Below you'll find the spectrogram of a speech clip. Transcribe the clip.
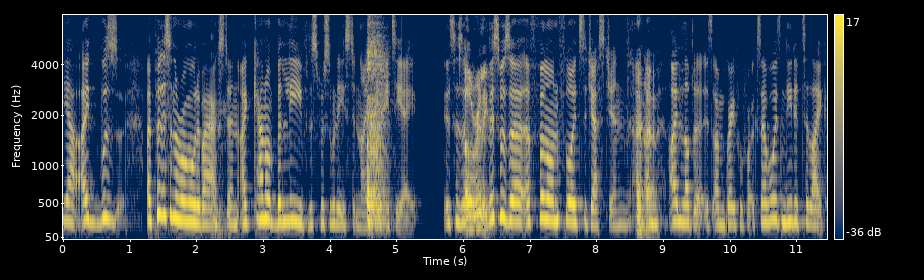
Yeah, I was. I put this in the wrong order by accident. I cannot believe this was released in 1988. This is a, Oh, really? This was a, a full-on Floyd suggestion, and I'm, I love it. It's, I'm grateful for it because I've always needed to like.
